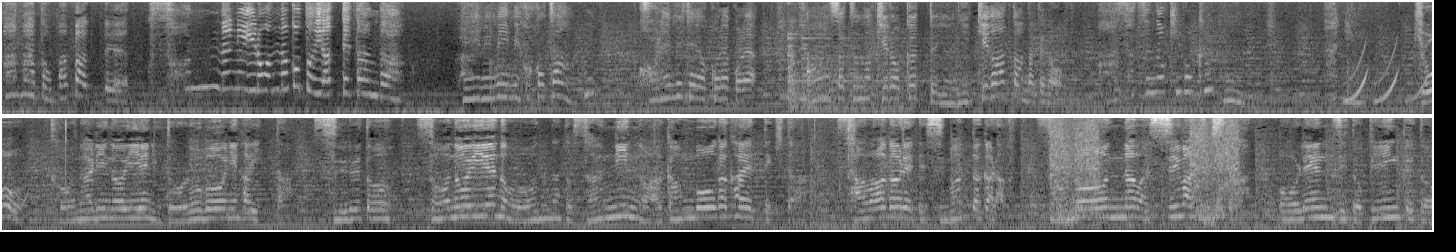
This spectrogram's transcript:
ママとパパってそんなにいろんなことやってたんだ。みみみみここちゃん。これ見てよこれこれ。暗殺の記録っていう日記があったんだけどの記録？今日隣の家に泥棒に入った。するとその家の女と3人の赤ん坊が帰ってきた。騒がれてしまったからその女は始末した。オレンジとピンクと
